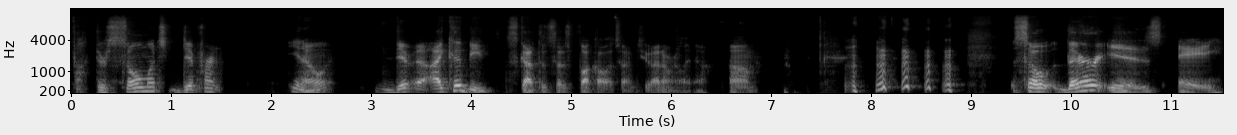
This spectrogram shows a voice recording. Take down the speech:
Fuck, there's so much different, you know. Di- I could be Scott that says fuck all the time too. I don't really know. Um so there is a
